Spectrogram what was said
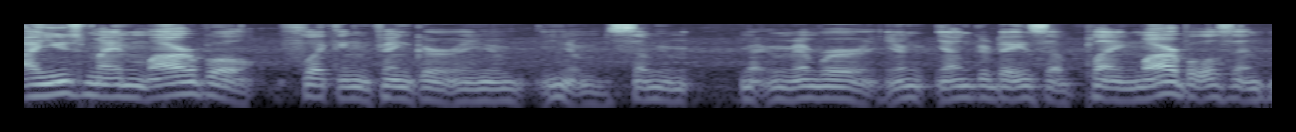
I use my marble flicking finger. You, you know, some remember young, younger days of playing marbles, and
